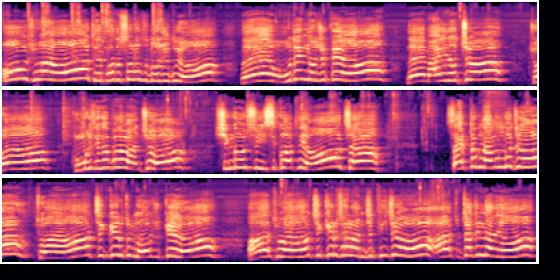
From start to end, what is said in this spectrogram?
어우, 좋아요. 대파도 썰어서 넣어주고요. 네, 오뎅 넣어줄게요. 네, 많이 넣었죠? 좋아요. 국물이 생각보다 많죠? 싱거울 수 있을 것 같아요. 자, 쌀떡 남은 거죠? 좋아요. 집게로 좀 넣어줄게요. 아 좋아요. 집게로 잘 안 집히죠? 아 좀 짜증나네요.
